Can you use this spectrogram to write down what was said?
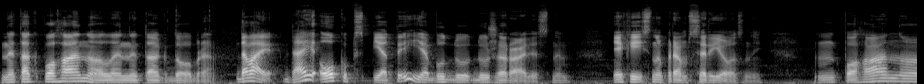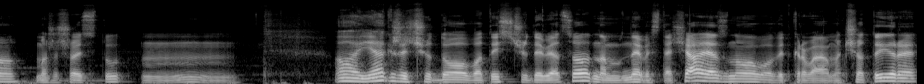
Не так погано, але не так добре. Давай, дай окуп з 5, я буду дуже радісним. Якийсь, ну прям серйозний. М, Погано, може щось тут. М. Ой, як же чудово. 1900 нам не вистачає знову. Відкриваємо 4.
